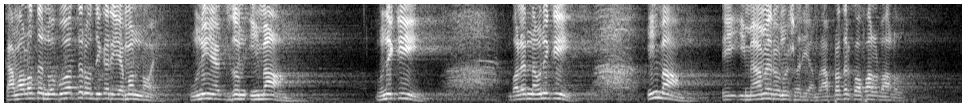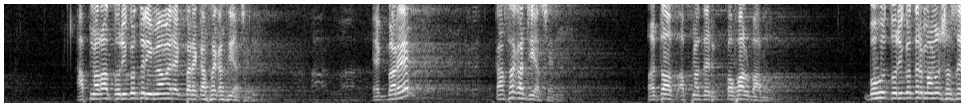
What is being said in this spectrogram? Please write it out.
কামালতে নবুয়াতের অধিকারী এমন নয়, উনি একজন ইমাম। উনি কি? বলেন না, উনি কি? ইমাম। এই ইমামের অনুসারী আমরা, আপনাদের কপাল ভালো। আপনারা তরিকতের ইমামের একবারে কাছাকাছি আছেন। একবারে কাছাকাছি আছেন। অতএব আপনাদের কপাল ভালো। বহু তরিকতের মানুষ আছে,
